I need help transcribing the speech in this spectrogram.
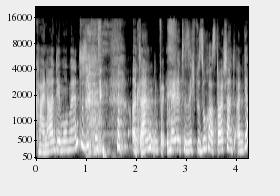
Keiner in dem Moment. Und dann meldete sich Besuch aus Deutschland an, ja,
